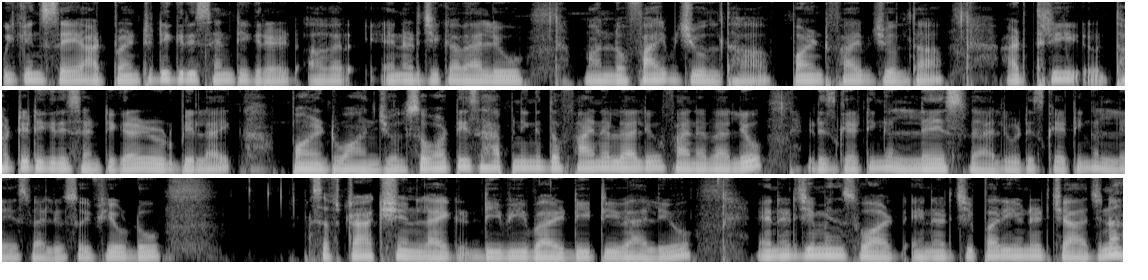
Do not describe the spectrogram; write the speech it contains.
we can say at 20 degree centigrade अगर energy का value मान लो 5 joule था 0.5 joule था at 3 30 degree centigrade it would be like 0.1 joule so what is happening in the final value final value it is getting a less value it is getting a less value so if you do subtraction like dv by dt value energy means what? Energy per unit charge na?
